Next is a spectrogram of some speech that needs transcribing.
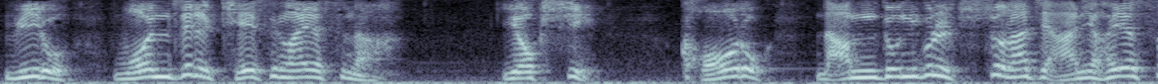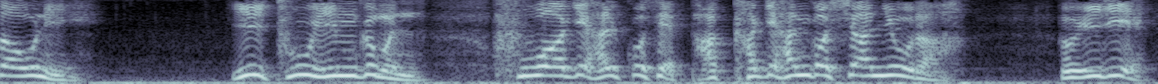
위로 원제를 계승하였으나 역시 거록 남돈군을 추천하지 아니하였사오니 이 두 임금은 후하게 할 곳에 박하게 한 것이 아니오라 의리에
